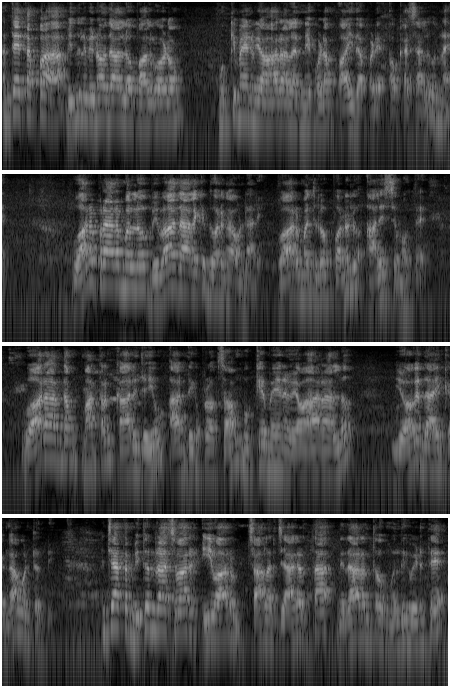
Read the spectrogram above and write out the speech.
అంతే తప్ప విందులు వినోదాల్లో పాల్గొనడం ముఖ్యమైన వ్యవహారాలన్నీ కూడా వాయిదా పడే అవకాశాలు ఉన్నాయి. వార ప్రారంభంలో వివాదాలకి దూరంగా ఉండాలి. వారం మధ్యలో పనులు ఆలస్యం అవుతాయి వారాంతం మాత్రం కార్యజయం ఆర్థిక ప్రోత్సాహం ముఖ్యమైన వ్యవహారాల్లో యోగదాయకంగా ఉంటుంది. చేత మిథున్ రాశి వారు ఈ వారం చాలా జాగ్రత్త నిదానంతో ముందుకు వెడితే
